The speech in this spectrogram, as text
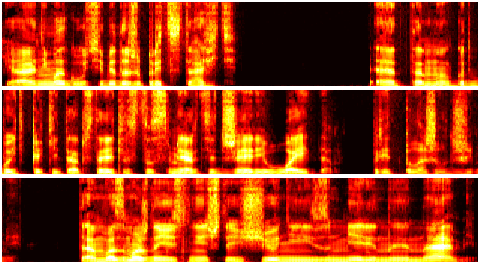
Я не могу себе даже представить. Это могут быть какие-то обстоятельства смерти Джерри Уэйда, предположил Джимми. Там, возможно, есть нечто еще неизмеренное нами.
